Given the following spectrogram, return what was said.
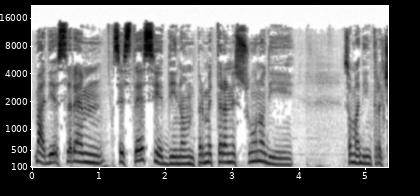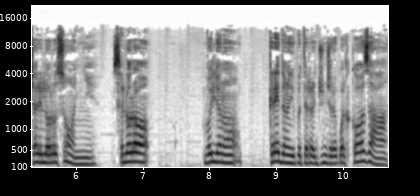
Ma di essere mh, se stessi e di non permettere a nessuno di, insomma, di intralciare i loro sogni. Se loro vogliono, credono di poter raggiungere qualcosa,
